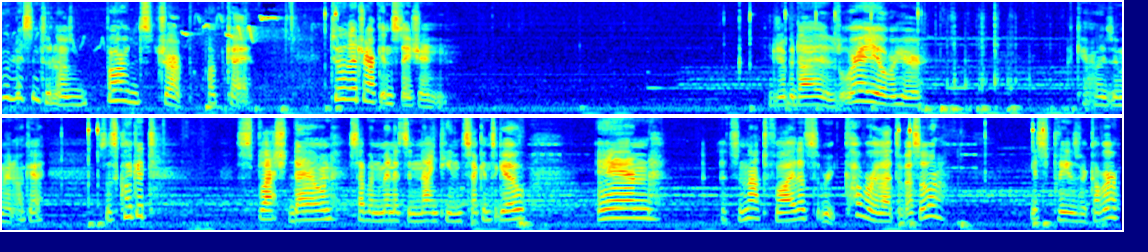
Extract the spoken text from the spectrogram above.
Ooh, listen to those birds chirp. Okay. To the tracking station. Jebediah is way over here. I can't really zoom in. Okay. So let's click it. Splash down. 7 minutes and 19 seconds ago. And it's not fly. Let's recover that vessel. Yes, please recover.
